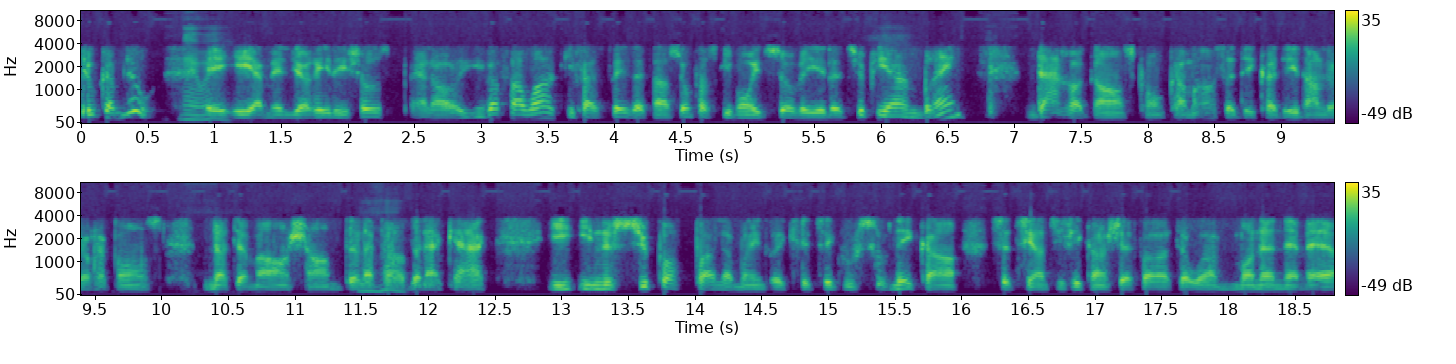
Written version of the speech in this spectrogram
tout comme nous Ben oui. et, et améliorer les choses. Alors, il va falloir qu'ils fassent très attention parce qu'ils vont être surveillés là-dessus. Puis il y a un brin d'arrogance qu'on commence à décoder dans leurs réponses, notamment en Chambre de la Mhm. part de la CAQ. Ils, ils ne supportent pas la moindre critique. Vous vous souvenez quand cette scientifique en chef à Ottawa, Mona Nemer,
